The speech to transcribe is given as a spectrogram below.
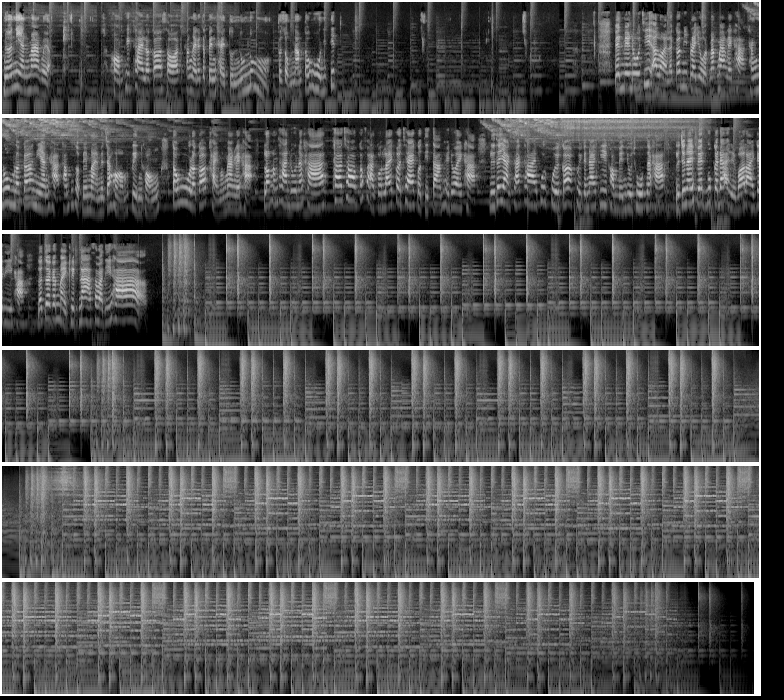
เนื้อเนียนมากเลยอะ หอมพริกไทยแล้วก็ซอส ข้างในก็จะเป็นไข่ตุ๋นนุ่มๆ ผสมน้ำเต้าหู้นิดๆ เป็นเมนูที่อร่อยแล้วก็มีประโยชน์มากๆเลยค่ะ ทั้งนุ่มแล้วก็เนียนค่ะทำสดๆใหม่ๆมันจะหอมกลิ่นของเต้าหู้แล้วก็ไข่มากๆเลยค่ะ ลองทำทานดูนะคะ ถ้าชอบก็ฝากกดไลค์กดแชร์กดติดตามให้ด้วยค่ะ หรือถ้าอยากทักทายพูดคุยก็คุยกันได้ที่คอมเมนต์ YouTube นะคะ หรือจะใน Facebook ก็ได้หรือว่าไลน์ก็ดีค่ะ แล้วเจอกันใหม่คลิปหน้า สวัสดีค่ะ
